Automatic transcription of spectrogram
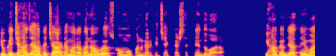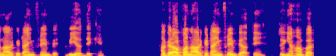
क्योंकि जहाँ जहाँ पे चार्ट हमारा बना हुआ है, उसको हम ओपन करके चेक कर सकते हैं दोबारा। यहाँ पे हम जाते हैं वन आवर के टाइम फ्रेम पे। अभी अब देखें, अगर आप वन आवर के टाइम फ्रेम पे आते हैं तो यहाँ पर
